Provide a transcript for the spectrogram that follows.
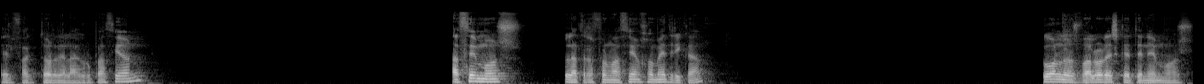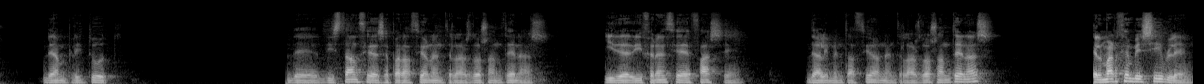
el factor de la agrupación. Hacemos la transformación geométrica con los valores que tenemos de amplitud, de distancia de separación entre las dos antenas y de diferencia de fase de alimentación entre las dos antenas, el margen visible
